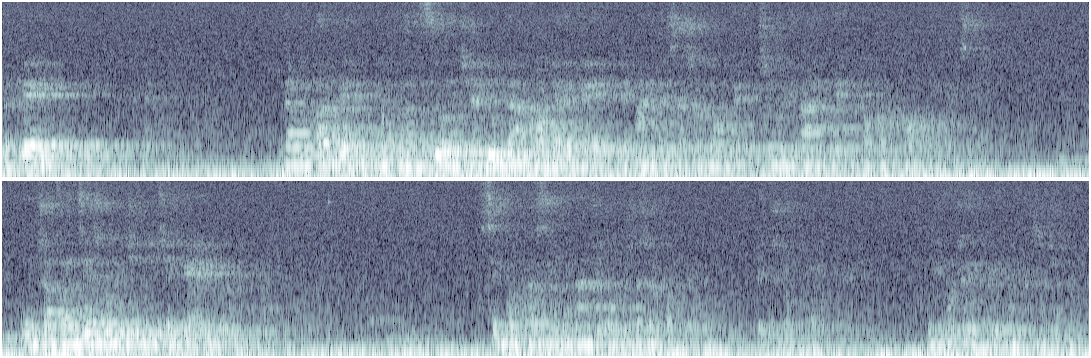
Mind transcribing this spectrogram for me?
perché da una parte una tradizione ci aiuta a cogliere che le mani del sacerdote sono le mani che toccano il corpo di Cristo. Un San Francesco che ci dice che se incontrassi un angelo o un sacerdote, penso mi rivolgerei prima al sacerdote.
